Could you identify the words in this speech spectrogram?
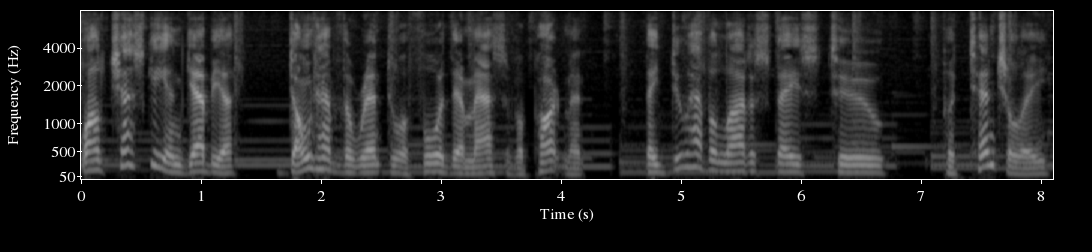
While Chesky and Gebbia don't have the rent to afford their massive apartment, they do have a lot of space to potentially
